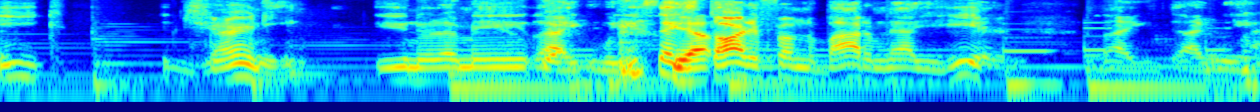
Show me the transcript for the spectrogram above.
unique journey. You know what I mean? Like when you say Yep. started from the bottom, now you're here. Like I mean,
